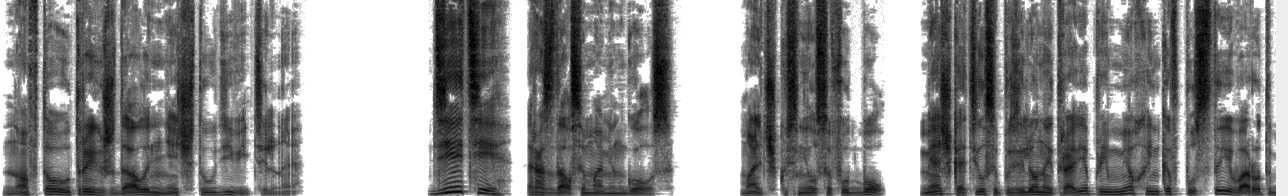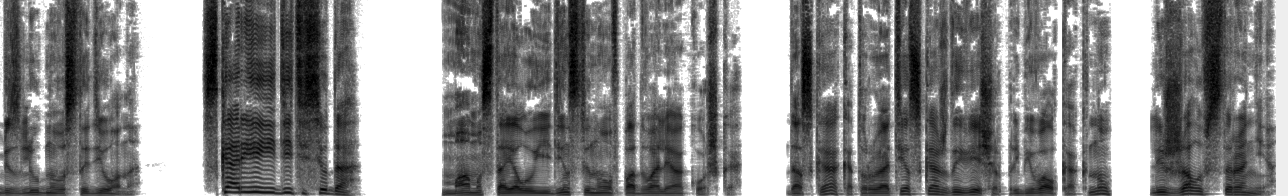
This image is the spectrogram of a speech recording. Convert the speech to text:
Но в то утро их ждало нечто удивительное. «Дети!» — раздался мамин голос. Мальчику снился футбол, Мяч катился по зеленой траве примехонько в пустые ворота безлюдного стадиона. «Скорее идите сюда!» Мама стояла у единственного в подвале окошка. Доска, которую отец каждый вечер прибивал к окну, лежала в стороне.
